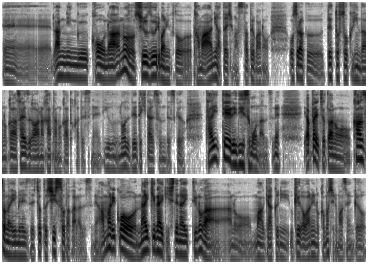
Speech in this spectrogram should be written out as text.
えー、ランニングコーナーのシューズ売り場に行くとたまにあったりします。例えばあの、おそらくデッドストック品なのか、サイズが合わなかったのかとかですね、いうので出てきたりするんですけど、大抵レディースもんなんですね。やっぱりちょっとあの、簡素なイメージでちょっと質素だからですね、あんまりこう、ナイキナイキしてないっていうのが、あの、まあ逆に受けが悪いのかもしれませんけど、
